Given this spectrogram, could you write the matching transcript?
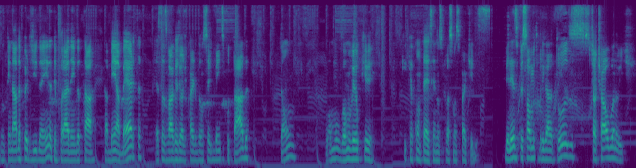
não tem nada perdido ainda, a temporada ainda tá, tá bem aberta, essas vagas de wildcard vão ser bem disputadas. Então, vamos, vamos ver o que, que, que acontece nas próximas partidas. Beleza, pessoal? Muito obrigado a todos. Tchau, tchau, boa noite.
